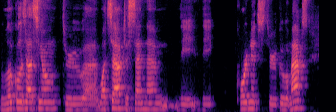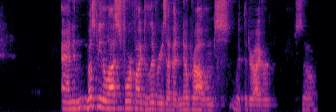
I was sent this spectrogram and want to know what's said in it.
localization through uh, WhatsApp to send them the, the coordinates through Google Maps and it must be the last four or five deliveries I've had no problems with the driver. So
